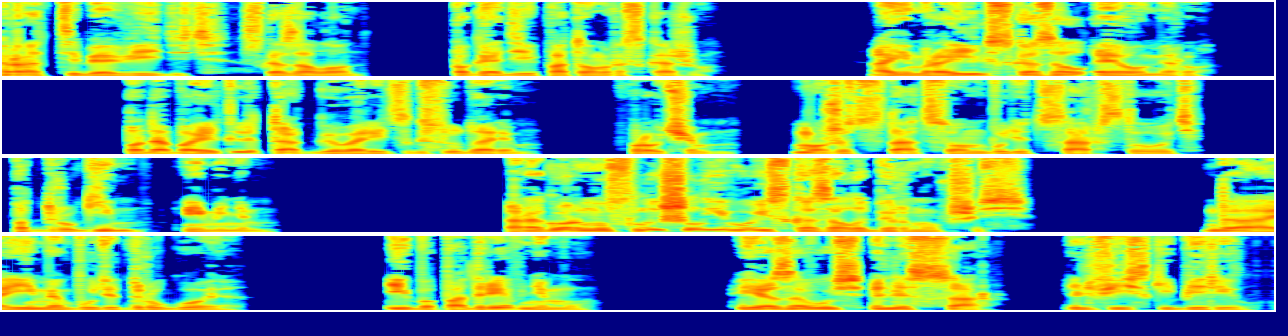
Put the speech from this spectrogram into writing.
«Рад тебя видеть», — сказал он. «Погоди, потом расскажу». А Имраиль сказал Эомеру. Подобает ли так говорить с государем? Впрочем, может статься, он будет царствовать под другим именем. Арагорн услышал его и сказал, обернувшись. «Да, имя будет другое, ибо по-древнему я зовусь Элиссар, эльфийский берил.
